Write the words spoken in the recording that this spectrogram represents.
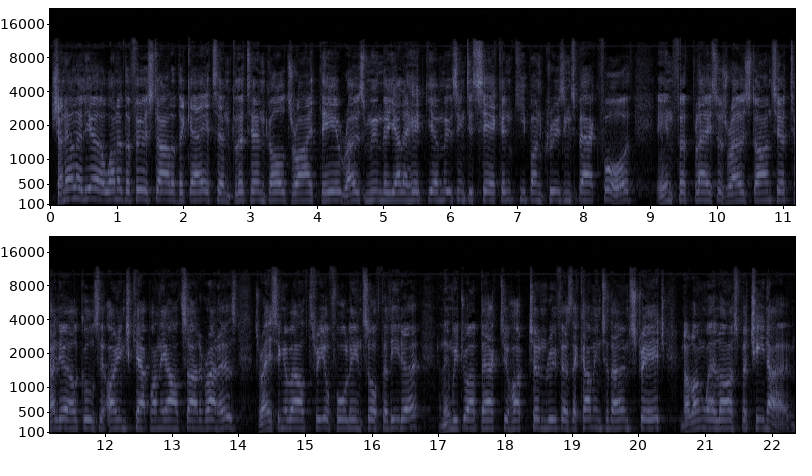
Chanel Allure, one of the first out of the gate, and Glitter and Gold's right there. Rose Moon, the yellow headgear, moves into second. Keep on cruising back fourth. In fifth place is Rose Dancer. Talia Al Ghul's the orange cap on the outside of runners. It's racing about three or four lengths off the leader. And then we drop back to Hot Tin Roof as they come into the home stretch. And a long way last, Pacino.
